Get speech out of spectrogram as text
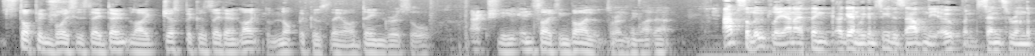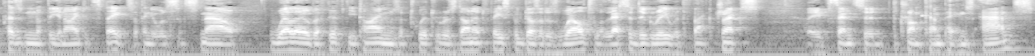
stopping voices they don't like just because they don't like them, not because they are dangerous or actually inciting violence or anything like that. Absolutely, and I think again we can see this out in the open, censoring the president of the United States. I think it was it's now well over fifty times that Twitter has done it. Facebook does it as well to a lesser degree with fact checks. They've censored the Trump campaign's ads.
